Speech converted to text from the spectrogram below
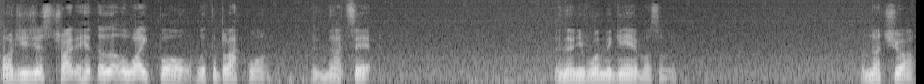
Or do you just try to hit the little white ball with the black one? And that's it. And then you've won the game or something. I'm not sure.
